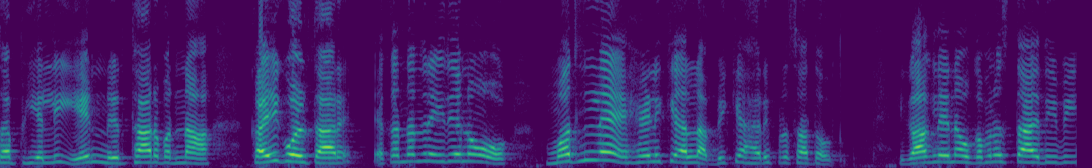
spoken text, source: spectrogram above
ಸಭೆಯಲ್ಲಿ ಏನು ನಿರ್ಧಾರವನ್ನ ಕೈಗೊಳ್ತಾರೆ? ಯಾಕಂತಂದ್ರೆ ಇದೇನು ಮೊದಲನೇ ಹೇಳಿಕೆ ಅಲ್ಲ ಬಿ ಕೆ ಹರಿಪ್ರಸಾದ್ ಅವ್ರದ್ದು ಈಗಾಗಲೇ ನಾವು ಗಮನಿಸ್ತಾ ಇದ್ದೀವಿ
